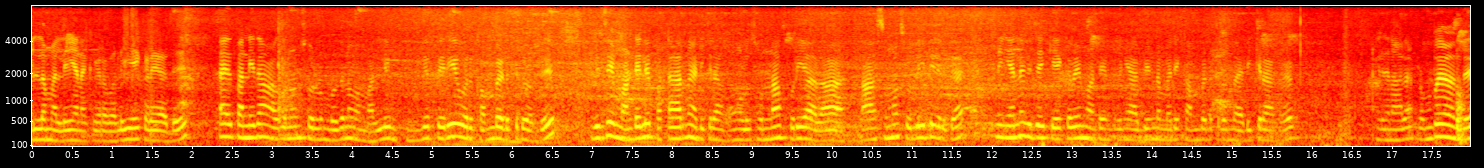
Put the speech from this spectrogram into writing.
இல்லை மல்லி எனக்கு வேறு வழியே கிடையாது. நான் இது பண்ணி தான் ஆகணும்னு சொல்லும்போது நம்ம மல்லி மிகப்பெரிய ஒரு கம்பை எடுத்துகிட்டு வந்து விஜய் மண்டையிலே பட்டாருன்னு அடிக்கிறாங்க. உங்களுக்கு சொன்னால் புரியாதா? நான் சும்மா சொல்லிகிட்டே இருக்கேன். நீங்கள் என்ன விஜய் கேட்கவே மாட்டேன்றீங்க அப்படின்ற மாதிரி கம்பை எடுத்துகிட்டு வந்து அடிக்கிறாங்க. இதனால் ரொம்ப வந்து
